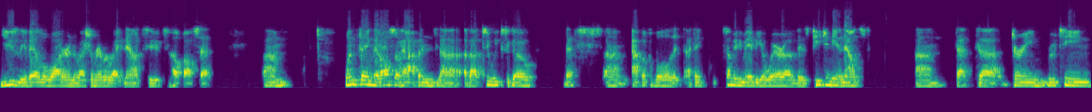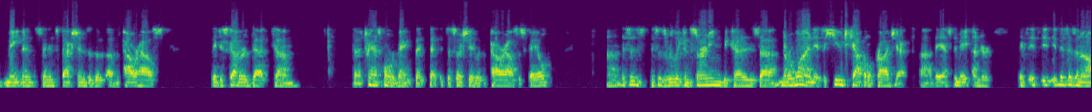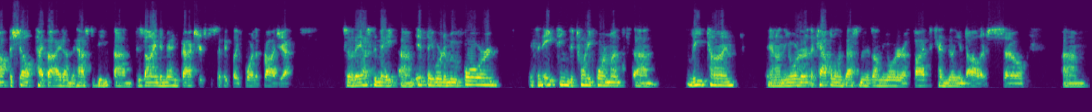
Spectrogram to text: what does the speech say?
use the available water in the Russian River right now to, to help offset. Um, one thing that also happened uh, about two weeks ago that's um, applicable that I think some of you may be aware of is PG&E announced um, that uh, during routine maintenance and inspections of the of the powerhouse, they discovered that um, the transformer bank that, that is associated with the powerhouse has failed. Uh, this is this is really concerning because uh, number one, it's a huge capital project. Uh, they estimate under it's, it, it, this isn't an off-the-shelf type of item. It has to be um, designed and manufactured specifically for the project. So they estimate um, if they were to move forward, it's an 18 to 24 month um, lead time, and on the order, the capital investment is on the order of five to 10 million dollars. So um,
